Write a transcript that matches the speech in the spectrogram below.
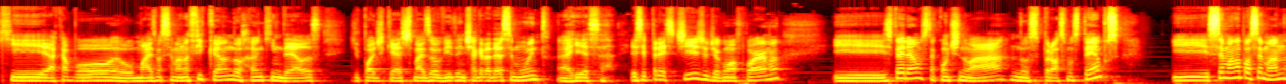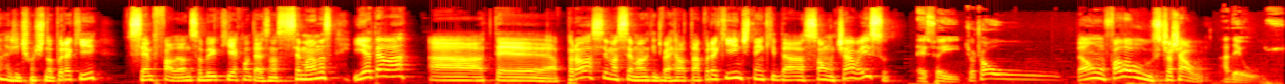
que acabou mais uma semana ficando no ranking delas de podcasts mais ouvidos. A gente agradece muito aí essa, esse prestígio de alguma forma e esperamos né, continuar nos próximos tempos. E semana após semana a gente continua por aqui, sempre falando sobre o que acontece nas nossas semanas. E até lá, até a próxima semana que a gente vai relatar por aqui. A gente tem que dar só um tchau, é isso? É isso aí. Tchau, tchau. Então, falou, tchau, tchau. Adeus.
